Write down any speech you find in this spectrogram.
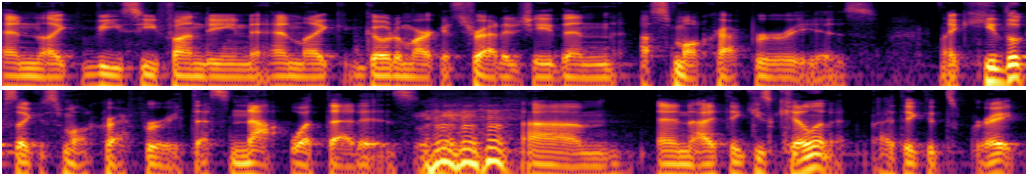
and like VC funding and like go to market strategy than a small craft brewery is. Like he looks like a small craft brewery. That's not what that is. um, and I think he's killing it. I think it's great.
